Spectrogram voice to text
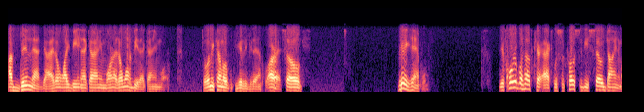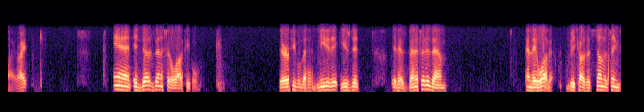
I've been that guy. I don't like being that guy anymore, and I don't want to be that guy anymore. So let me come up with a good example. All right, so good example. The Affordable Health Care Act was supposed to be so dynamite, right? And it does benefit a lot of people. There are people that have needed it, used it, it has benefited them, and they love it because it's done the things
